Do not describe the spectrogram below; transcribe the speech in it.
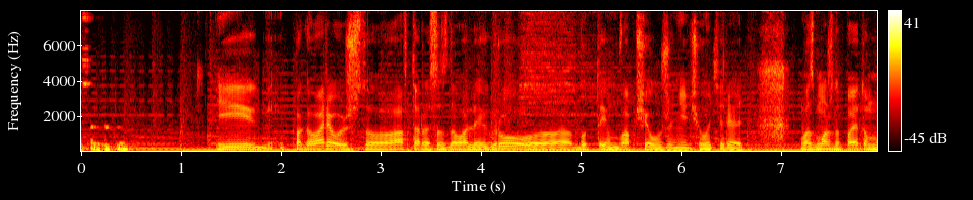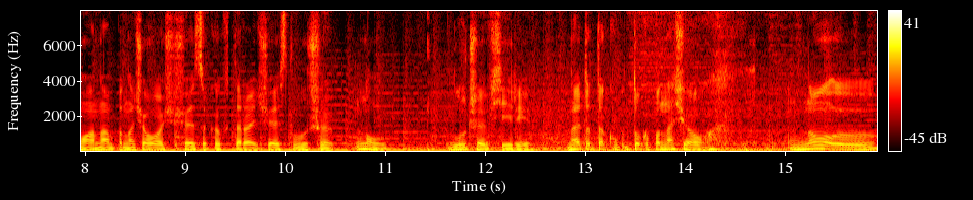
сам такой. И поговаривают, что авторы создавали игру, э, будто им вообще уже нечего терять. Возможно, поэтому она поначалу ощущается как вторая часть лучше, ну, лучшая в серии. Но это так, только поначалу. Ну,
